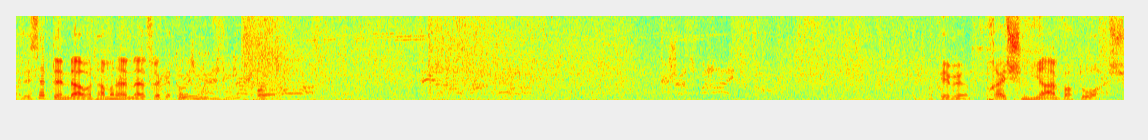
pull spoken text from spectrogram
Was ist das denn da? Was haben wir denn da? Ist weg. Oh, super. Okay, wir preschen hier einfach durch.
